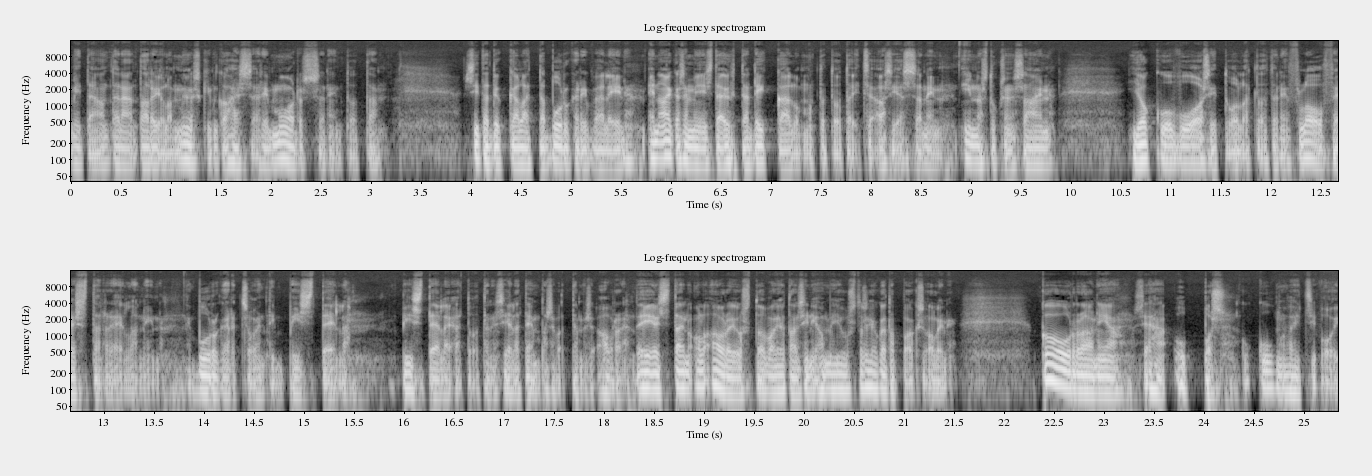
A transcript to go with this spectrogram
mitä on tänään tarjolla myöskin kahdessa eri muodossa, niin tota, sitä tykkää laittaa burgerin väliin. En aikaisemmin sitä yhtään dikkailu, mutta tota itse asiassa niin innostuksen sain – joku vuosi tuolla tuota, niin Flow-festareilla niin Burger Jointin pisteillä, pisteillä ja tuota, niin siellä tempasivat tämmöisen aura. Ei sitä olla aurajuustoa, vaan jotain sinihomijuustoa se joka tapauksessa oli. Niin kouraan ja sehän uppos, kun kuuma veitsi voi.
